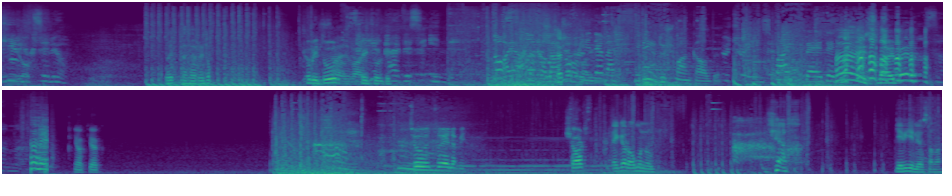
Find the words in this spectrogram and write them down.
fake kanka. head Bir be. canım var. Boys. Kaçış! Yok! Tabii dur. Şey çok Bir düşman kaldı. Spike B'de Hey sniper. Yok yok. Two, two A lobby. Short. Dagger Omen ult. Ya. Geri geliyor sana.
